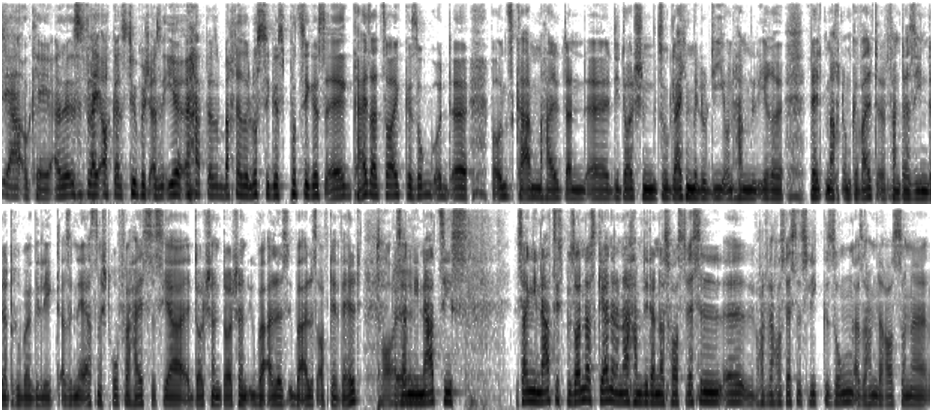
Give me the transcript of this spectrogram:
Ja, okay. Also es ist vielleicht auch ganz typisch. Also ihr habt da, macht da so lustiges, putziges äh, Kaiserzeug gesungen und äh, bei uns kamen halt dann äh, die Deutschen zur gleichen Melodie und haben ihre Weltmacht- und Gewaltfantasien darüber gelegt. Also in der ersten Strophe heißt es ja Deutschland, Deutschland über alles, über alles auf der Welt. Toll. Das sagen die Nazis. Das sagen die Nazis besonders gerne. Danach haben sie dann das Horst Wessel, äh, Horst Wessels Lied gesungen, also haben daraus so eine,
